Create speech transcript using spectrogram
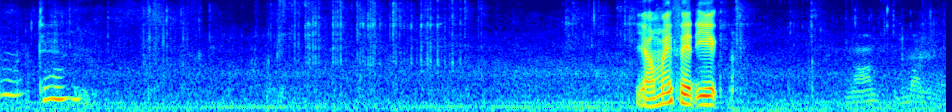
วยเด่นยังไม่เสร็จอีก นอนถึงบ้านเลย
